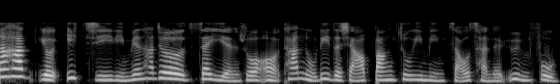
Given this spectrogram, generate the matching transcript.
那他有一集里面，他就在演说哦，他努力的想要帮助一名早产的孕妇。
